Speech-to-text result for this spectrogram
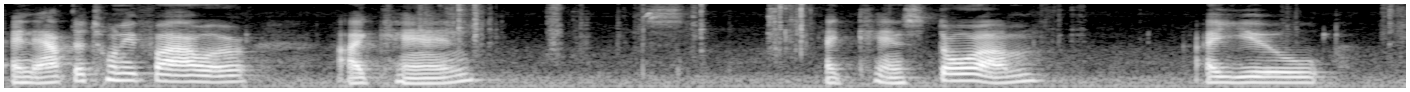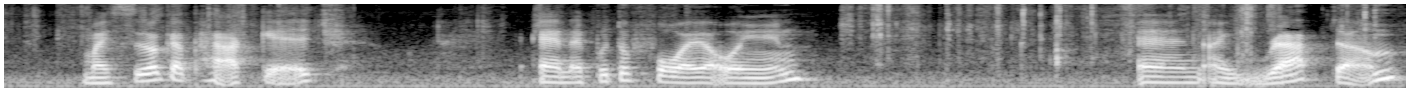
And after 24 hours, I can I can store them. I use my silica package and I put the foil in and I wrap them.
